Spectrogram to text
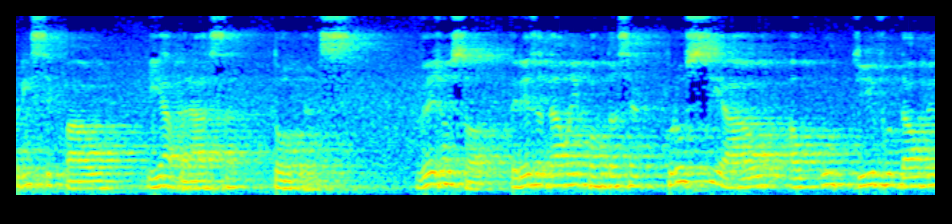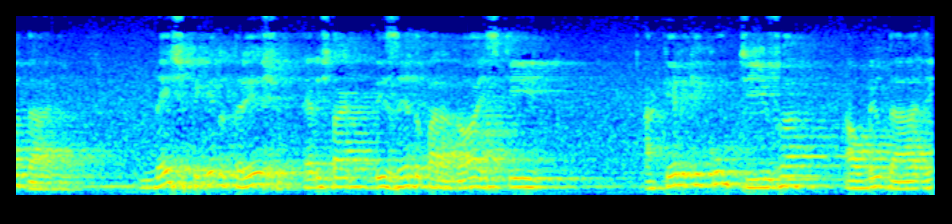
principal e abraça todas. Vejam só, Teresa dá uma importância crucial ao cultivo da humildade. Neste pequeno trecho, ela está dizendo para nós que aquele que cultiva a humildade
